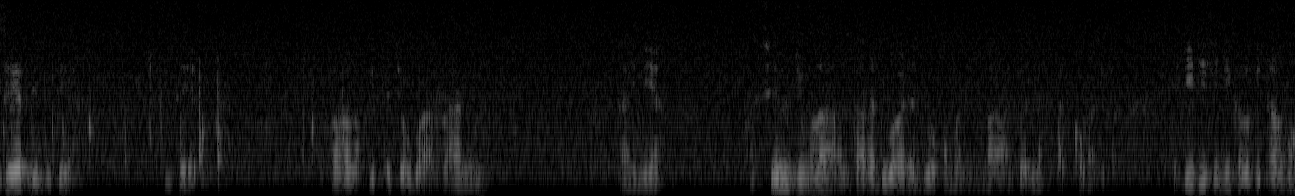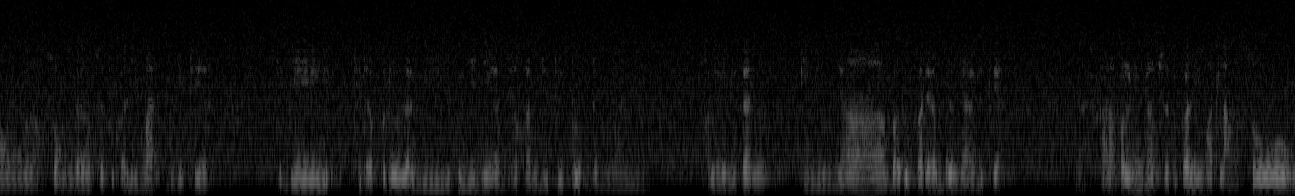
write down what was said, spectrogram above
z gitu ya. Z. Kalau kita coba run nah ini ya hasil jumlah antara 2 dan 2,5 itu adalah 4,5 jadi di sini kalau kita mau langsung dalam satu kalimat begitu ya jadi tidak perlu lagi begini ya misalkan ditutup dengan kalau ini kan ininya baru variabelnya gitu ya. Nah sekarang kalau ini dalam satu kalimat langsung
